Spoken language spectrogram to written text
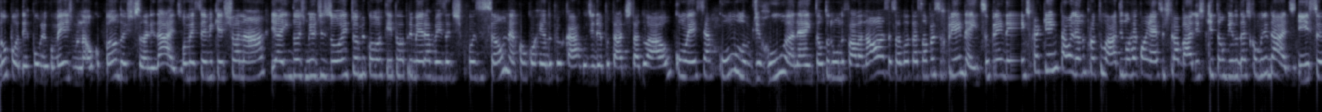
no poder público mesmo, na, ocupando a institucionalidade? Comecei a me questionar e aí em 2018 eu me coloquei pela primeira vez à disposição, né, concorrendo para o cargo de deputado estadual, com esse acúmulo de rua, né? Então todo mundo fala: "Nossa, essa votação foi surpreendente". Surpreendente para quem está olhando para outro lado e não reconhece os trabalhos que estão vindo das comunidades. E isso é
